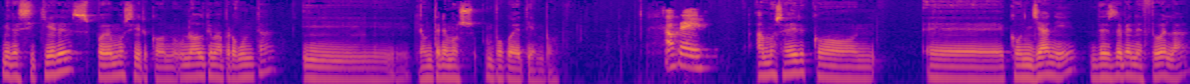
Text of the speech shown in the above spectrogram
Mira, si quieres, podemos ir con una última pregunta y que aún tenemos un poco de tiempo. Ok. Vamos a ir con, eh, con Yani desde Venezuela.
